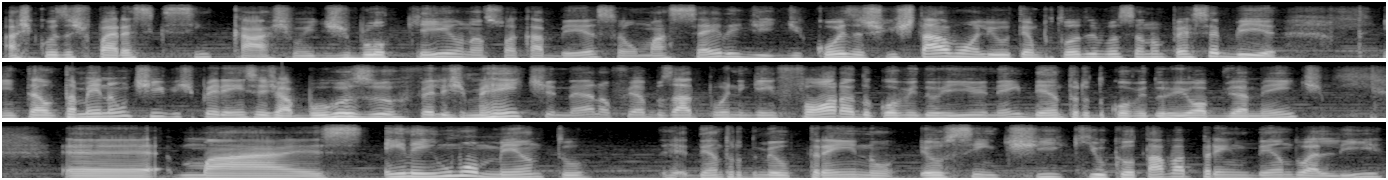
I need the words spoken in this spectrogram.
as coisas parecem que se encaixam e desbloqueiam na sua cabeça uma série de, de coisas que estavam ali o tempo todo e você não percebia. Então, também não tive experiência de abuso, felizmente, né? Não fui abusado por ninguém fora do Covem do Rio e nem dentro do Covem do Rio, obviamente. É, mas em nenhum momento dentro do meu treino eu senti que o que eu estava aprendendo ali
